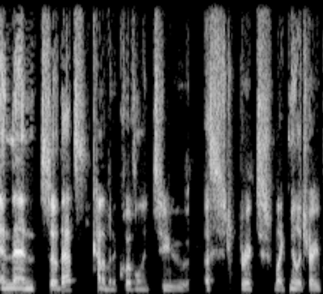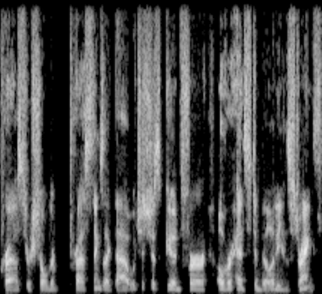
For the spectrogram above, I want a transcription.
And then, so that's kind of an equivalent to a strict like military press or shoulder press, things like that, which is just good for overhead stability and strength.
